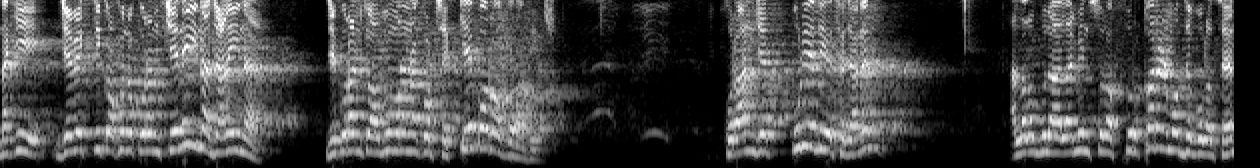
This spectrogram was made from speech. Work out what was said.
নাকি যে ব্যক্তি কখনো কোরআন চেনেই না, জানেই না যে কোরআনকে অবমাননা করছে, কে বড় অপরাধী আসলে? কোরআন যে পুড়িয়ে দিয়েছে, জানেন? আল্লাহ রবুল্লা আলমিন সুরা ফুরকানের মধ্যে বলেছেন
